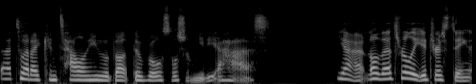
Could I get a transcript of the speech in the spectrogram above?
that's what I can tell you about the role social media has. Yeah, no, that's really interesting.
